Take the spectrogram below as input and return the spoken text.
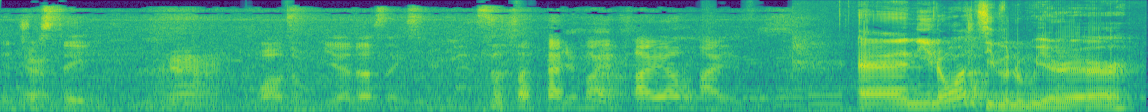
interesting. Yeah. One of the weirdest experiences I've my entire life. And you know what's even weirder?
